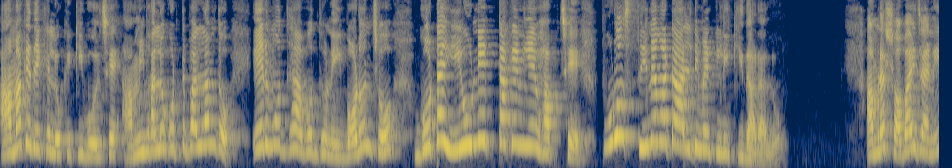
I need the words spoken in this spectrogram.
আমাকে দেখে লোকে কি বলছে? আমি ভালো করতে পারলাম তো? এর মধ্যে আবদ্ধ নেই, বরঞ্চ গোটা ইউনিটটাকে নিয়ে ভাবছে, পুরো সিনেমাটা আলটিমেটলি কি দাঁড়াল? আমরা সবাই জানি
